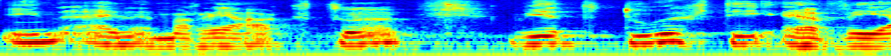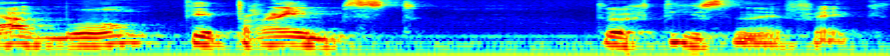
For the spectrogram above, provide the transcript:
in einem Reaktor wird durch die Erwärmung gebremst, durch diesen Effekt.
